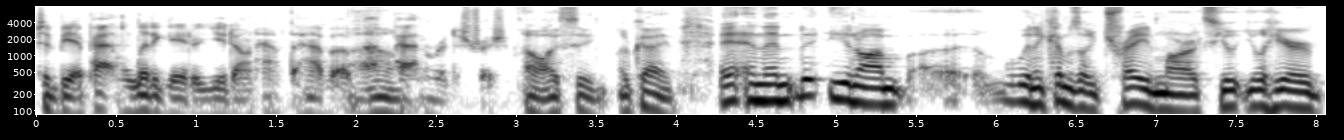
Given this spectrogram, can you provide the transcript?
to be a patent litigator, you don't have to have a, oh. a patent registration. Oh, I see. Okay, and, and then you know, I'm, uh, when it comes to like trademarks, you'll you'll hear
